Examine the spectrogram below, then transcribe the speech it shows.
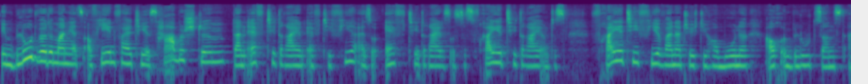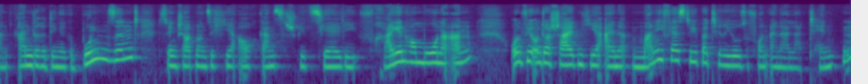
Im Blut würde man jetzt auf jeden Fall TSH bestimmen, dann FT3 und FT4, also FT3, das ist das freie T3 und das freie T4, weil natürlich die Hormone auch im Blut sonst an andere Dinge gebunden sind. Deswegen schaut man sich hier auch ganz speziell die freien Hormone an. Und wir unterscheiden hier eine manifeste Hyperthyreose von einer latenten.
